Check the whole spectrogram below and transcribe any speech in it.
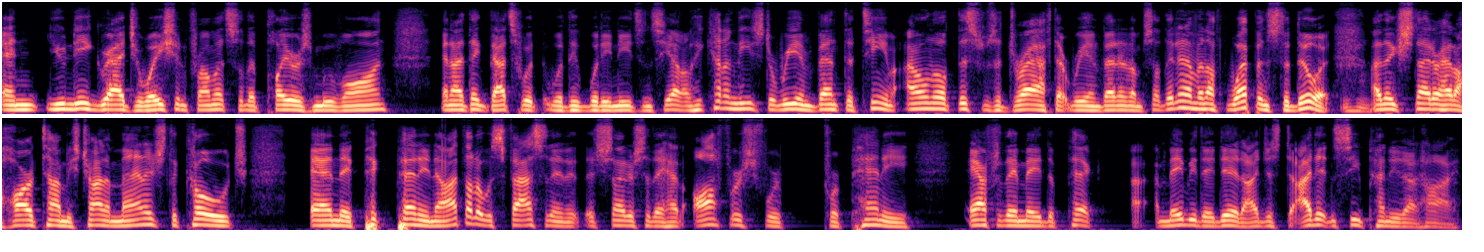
and you need graduation from it so that players move on. And I think that's what what he, what he needs in Seattle. He kind of needs to reinvent the team. I don't know if this was a draft that reinvented himself. They didn't have enough weapons to do it. Mm-hmm. I think Schneider had a hard time. He's trying to manage the coach, and they picked Penny. Now I thought it was fascinating that Schneider said they had offers for for Penny after they made the pick. Maybe they did. I just I didn't see Penny that high.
